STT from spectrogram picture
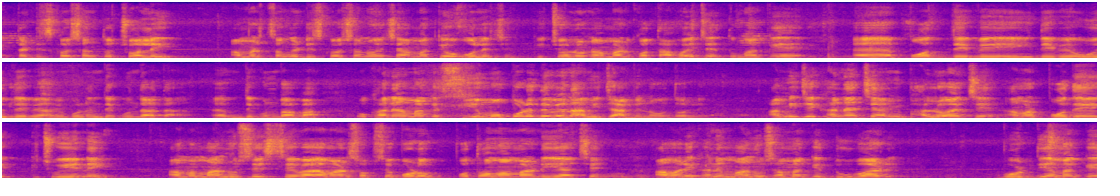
একটা ডিসকাশন তো চলেই। আমার সঙ্গে ডিসকাশন হয়েছে, আমাকেও বলেছেন কি চলুন আমার কথা হয়েছে, তোমাকে পদ দেবে, এই দেবে, ও দেবে। আমি বললাম, দেখুন দাদা দেখুন বাবা, ওখানে আমাকে সিএমও করে দেবে না, আমি যাবে না ও দলে। আমি যেখানে আছে, আমি ভালো আছে, আমার পদে কিছু এ নেই। আমার মানুষের সেবা আমার সবচেয়ে বড়, প্রথম আমার ইয়ে আছে। আমার এখানে মানুষ আমাকে দুবার ভোট দিয়ে আমাকে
